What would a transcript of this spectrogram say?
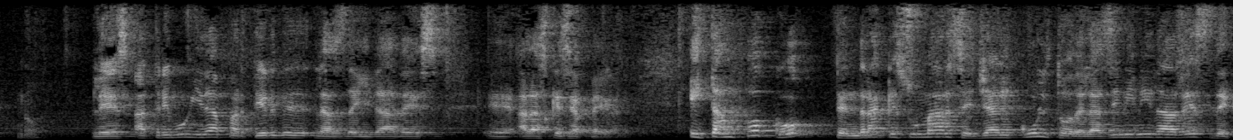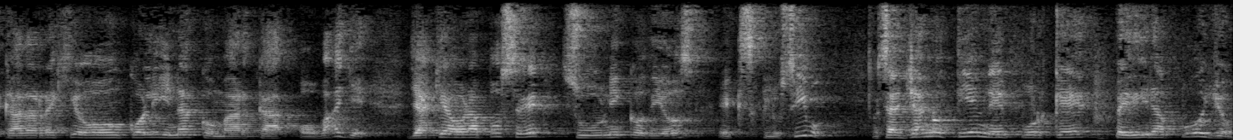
le es atribuida a partir de las deidades eh, a las que se apegan. Y tampoco tendrá que sumarse ya el culto de las divinidades de cada región, colina, comarca o valle, ya que ahora posee su único Dios exclusivo. O sea, ya no tiene por qué pedir apoyo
